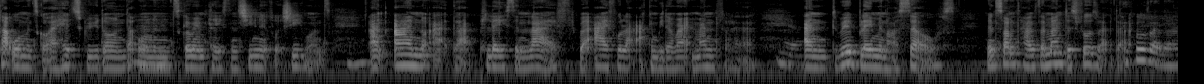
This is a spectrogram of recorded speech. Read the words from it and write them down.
that woman's got her head screwed on, that Mhm. woman's going places and she knows what she wants. Mhm. And I'm not at that place in life where I feel like I can be the right man for her. Yeah. And we're blaming ourselves when sometimes the man just feels like that. feels like that.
